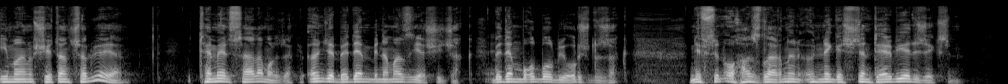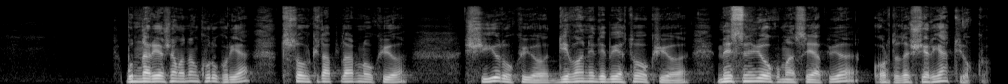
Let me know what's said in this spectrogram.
imanı şeytan çalıyor ya. Temel sağlam olacak. Önce beden bir namazı yaşayacak. Beden bol bol bir oruç tutacak. Nefsin o hazlarının önüne geçeceksin, terbiye edeceksin. Bunları yaşamadan kuru kuruya tasavvuf kitaplarını okuyor, şiir okuyor, divan edebiyatı okuyor, mesnevi okuması yapıyor. Ortada şeriat yok.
